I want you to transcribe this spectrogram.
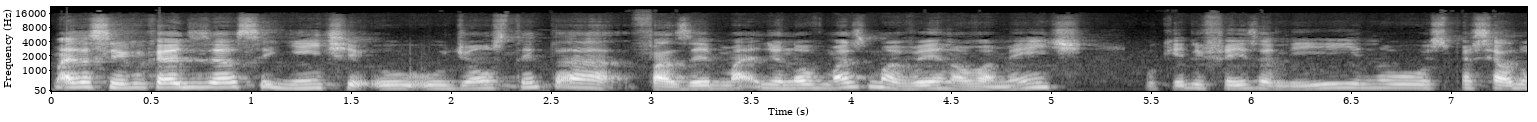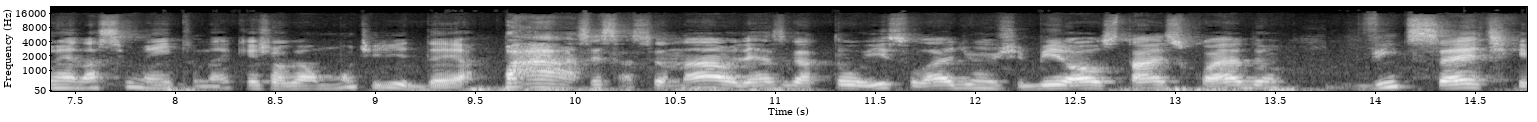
Mas assim, o que eu quero dizer é o seguinte: o, o Jones tenta fazer mais, de novo, mais uma vez, novamente, o que ele fez ali no especial do Renascimento, né? Que é jogar um monte de ideia. Pá, sensacional! Ele resgatou isso lá de um gibi All-Star Squadron 27, que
